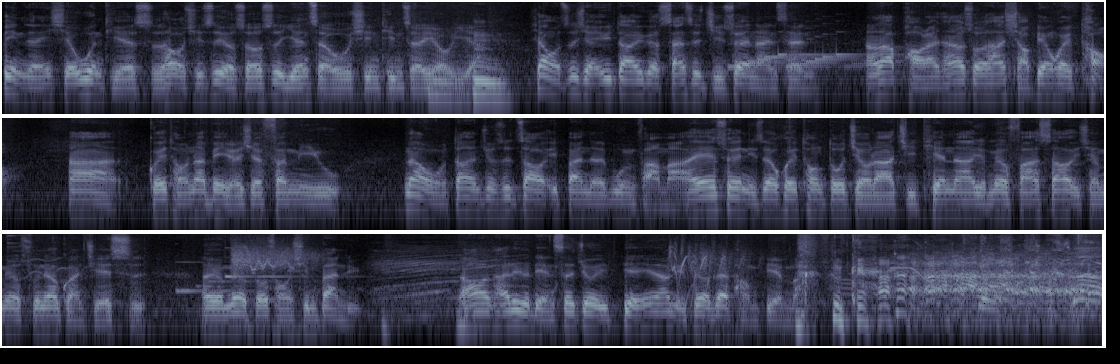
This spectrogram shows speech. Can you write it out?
病人一些问题的时候，其实有时候是言者无心，听者有意啊。嗯，像我之前遇到一个三十几岁的男生，然后他跑来，他就说他小便会痛，那龟头那边有一些分泌物。那我当然就是照一般的问法嘛。哎，所以你这个会痛多久啦？几天啦？有没有发烧？以前没有输尿管结石？呃，有没有多重性伴侣？然后他这个脸色就一变，因为他女朋友在旁边嘛。对。那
